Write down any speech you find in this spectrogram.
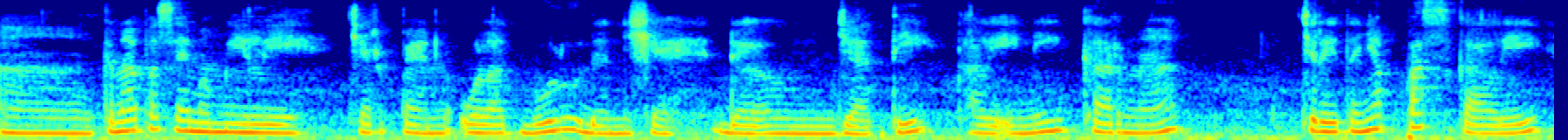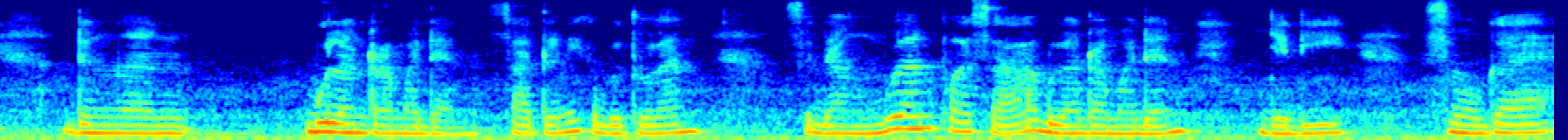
eh, kenapa saya memilih cerpen Ulat Bulu dan Syekh Daun Jati kali ini? Karena ceritanya pas sekali dengan bulan Ramadan. Saat ini kebetulan sedang bulan puasa, bulan Ramadan. Jadi semoga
